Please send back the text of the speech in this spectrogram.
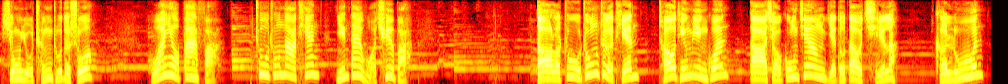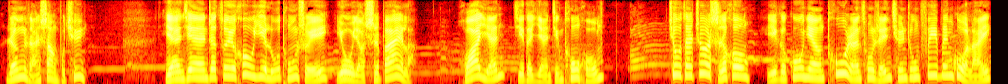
胸有成竹地说。我有办法，铸钟那天您带我去吧。到了铸钟这天，朝廷命官、大小工匠也都到齐了，可炉温仍然上不去。眼见这最后一炉铜水又要失败了，华严急得眼睛通红。就在这时候，一个姑娘突然从人群中飞奔过来，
